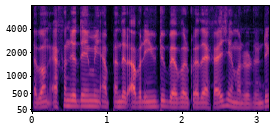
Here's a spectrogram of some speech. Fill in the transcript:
এবং এখন যদি আমি আপনাদের আবার ইউটিউব ব্যবহার করে দেখাই যে আমার রাউটারটি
